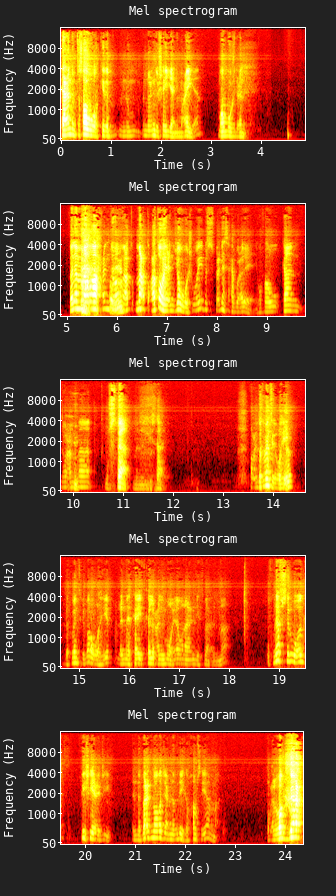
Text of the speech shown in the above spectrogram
كان عندهم تصور كذا انه عنده شيء يعني معين ما هو موجود عندهم. فلما راح عندهم طيب. أعطوه يعني جوه شوي بس بعدين سحبوا عليه. يعني فهو كان نوعا ما مستاء من اللي صاير طبعا documentary رهيب. مره رهيب لأنه كان يتكلم عن الموية وأنا عندي اهتمام عن الماء. وفي نفس الوقت في شيء عجيب انه بعد ما رجع من أمريكا بخمس أيام مات. طبعا وقع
